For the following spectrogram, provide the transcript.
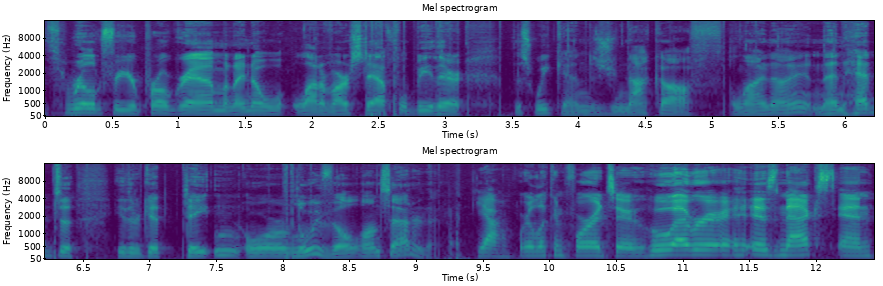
thrilled for your program, and I know a lot of our staff will be there this weekend as you knock off Illini and then head to either get Dayton or Louisville on Saturday. Yeah, we're looking forward to whoever is next, and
